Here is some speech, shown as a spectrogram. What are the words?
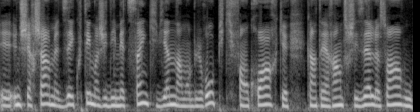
euh, une chercheure me disait écoutez, moi j'ai des médecins qui viennent dans mon bureau puis qui font croire que quand elles rentrent chez elles le soir ou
